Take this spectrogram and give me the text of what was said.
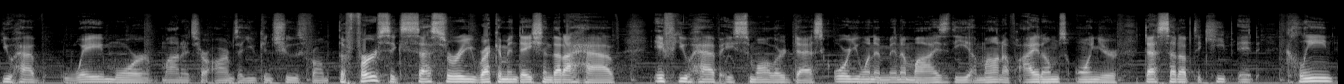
you have way more monitor arms that you can choose from. The first accessory recommendation that I have, if you have a smaller desk or you wanna minimize the amount of items on your desk setup to keep it clean,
